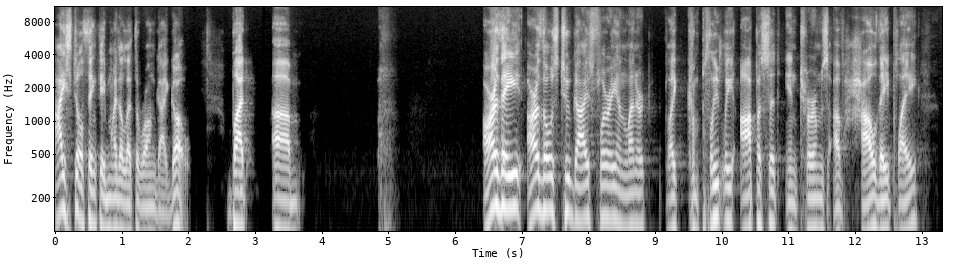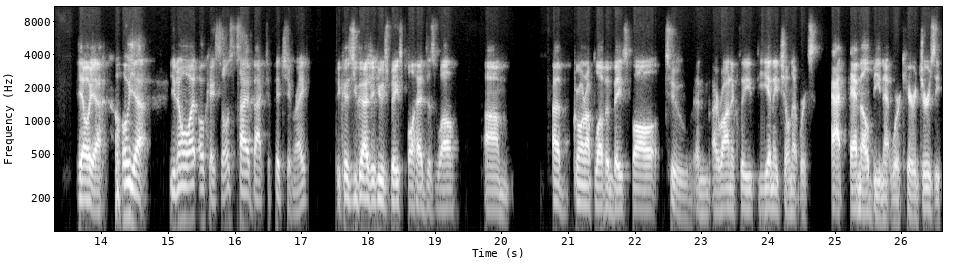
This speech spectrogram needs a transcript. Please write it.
I still think they might have let the wrong guy go, but um, are they are those two guys, Fleury and Lehner, like completely opposite in terms of how they play? Oh yeah, oh yeah. You know what? Okay, so let's tie it back to pitching, right? Because you guys are huge baseball heads as well. Um, I've grown up loving baseball too, and ironically, the NHL networks at MLB Network here in Jersey.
